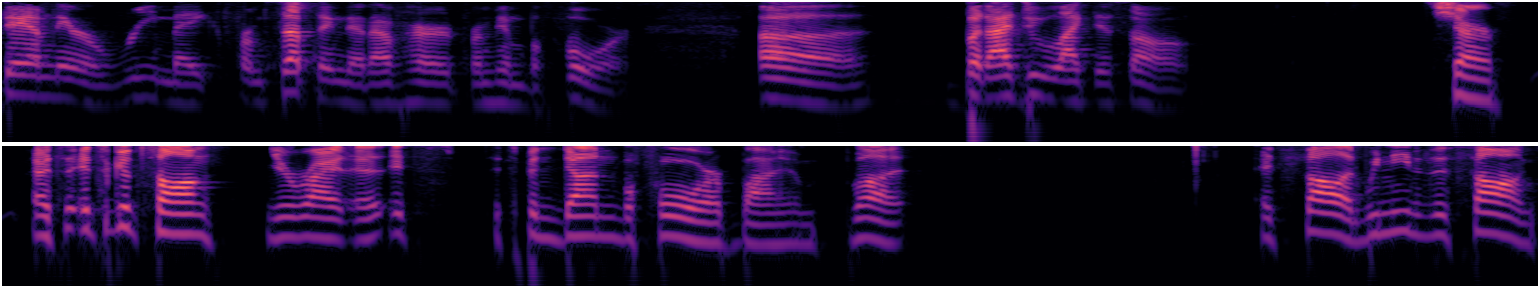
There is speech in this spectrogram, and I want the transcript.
damn near a remake from something that I've heard from him before. Uh, but I do like this song. Sure, it's it's a good song. You're right. It's it's been done before by him, but it's solid. We needed this song.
